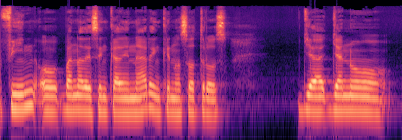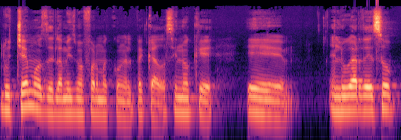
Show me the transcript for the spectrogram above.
fin o van a desencadenar en que nosotros ya, ya no luchemos de la misma forma con el pecado, sino que eh, en lugar de eso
